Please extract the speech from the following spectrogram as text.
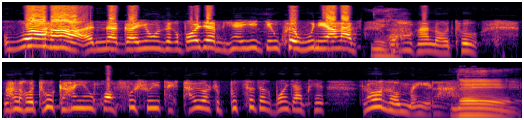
我哈那个用这个保健品已经快五年了。你好。俺老头，俺老头肝硬化腹水，他他要是不吃这个保健品，老早没了。哎。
